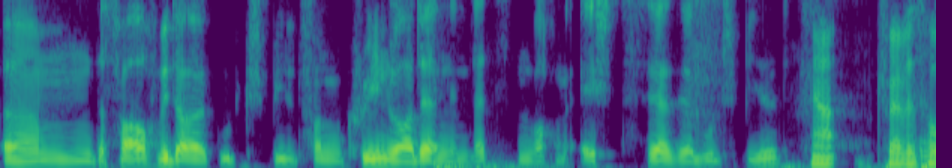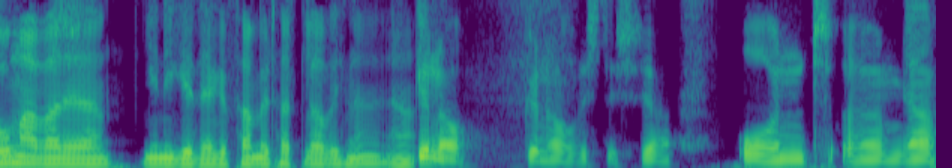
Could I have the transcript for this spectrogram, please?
Ähm, das war auch wieder gut gespielt von Greenlaw, der in den letzten Wochen echt sehr, sehr gut spielt. Ja, Travis und, Homer war derjenige, der gefummelt hat, glaube ich, ne? Ja. Genau, genau, richtig, ja. Und ähm, ja,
